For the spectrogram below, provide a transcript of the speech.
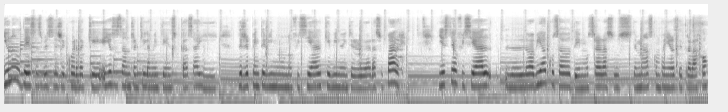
Y una de esas veces recuerda que ellos estaban tranquilamente en su casa y de repente vino un oficial que vino a interrogar a su padre. Y este oficial lo había acusado de mostrar a sus demás compañeros de trabajo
